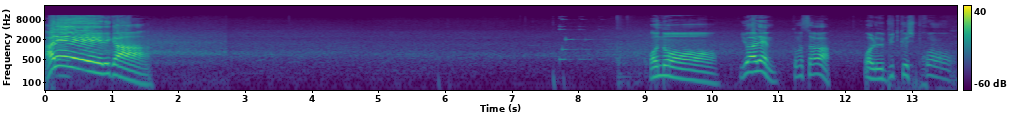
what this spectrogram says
Allez, les gars. Oh non. Yo Alem, comment ça va? Oh, le but que je prends.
